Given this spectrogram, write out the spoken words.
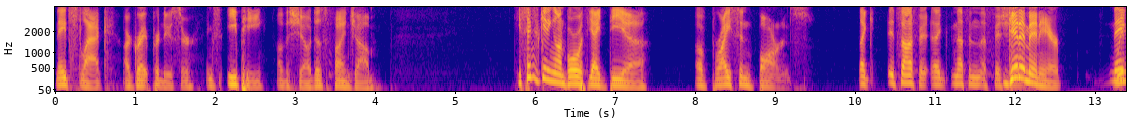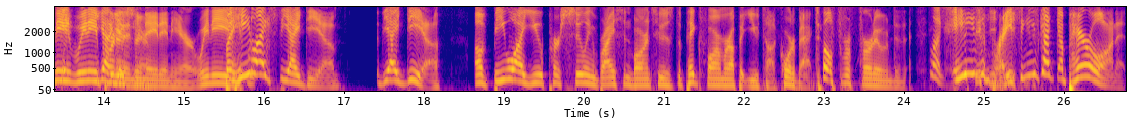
Nate Slack, our great producer, EP of the show, does a fine job. He said he's getting on board with the idea of Bryson Barnes. Like it's not like nothing official. Get him in here. We need we need gotta in producer. Nate in here. We need But he likes the idea, the idea of BYU pursuing Bryson Barnes, who's the pig farmer up at Utah, quarterback. don't refer to him to the, Look, he's embracing. He's got apparel on it.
